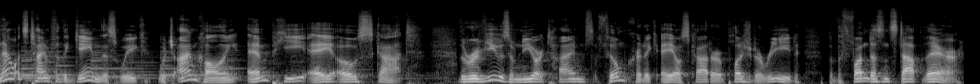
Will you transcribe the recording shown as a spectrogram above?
now it's time for the game this week, which I'm calling MPAO Scott. The reviews of New York Times film critic A.O. Scott are a pleasure to read, but the fun doesn't stop there.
